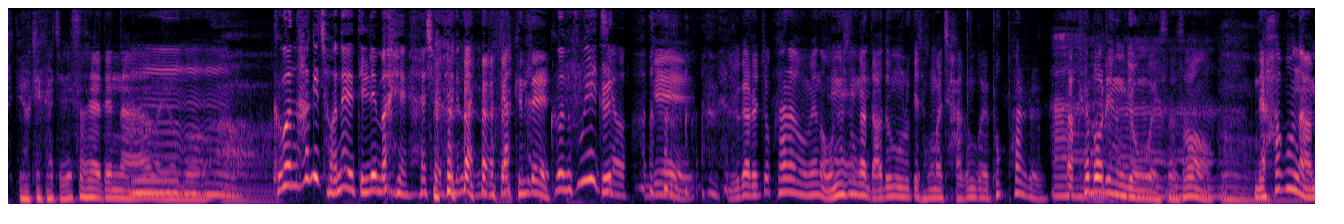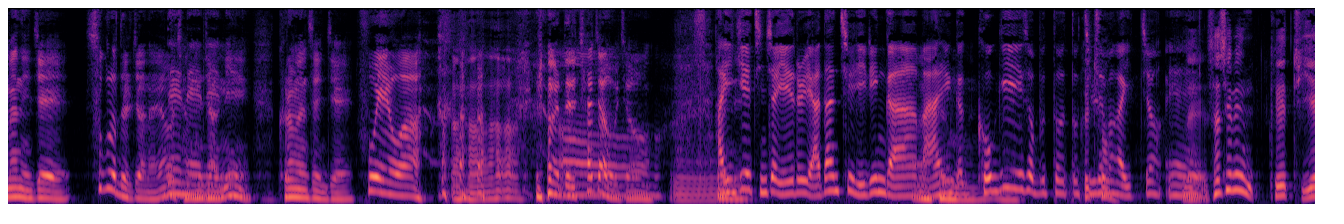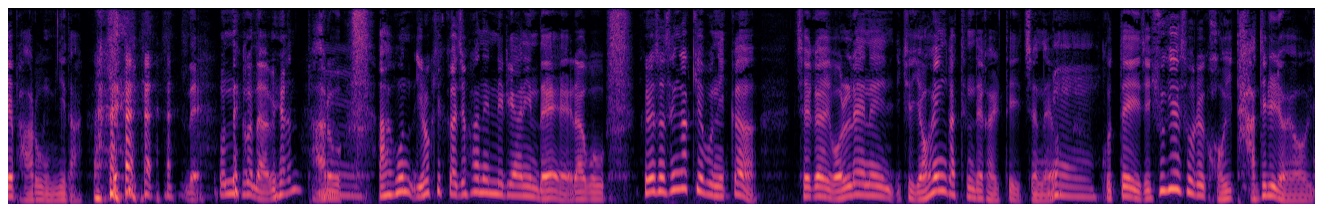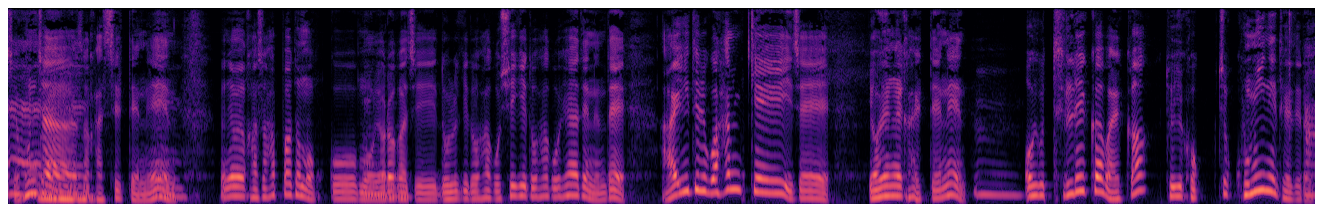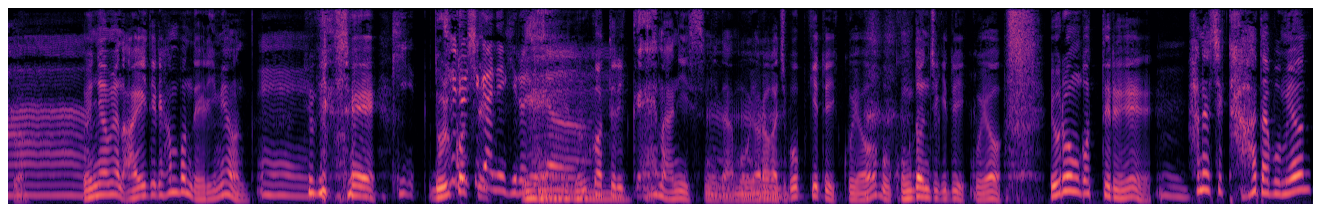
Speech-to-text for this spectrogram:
이렇게까지 했어야 됐나 뭐 이런 거. 음. 그건 하기 전에 딜레마에 하셔야 되는 거 아닙니까? 근데 그건 후회지요. 그, 이게 육아를 쭉 하다 보면 어느 순간 나도 모르게 정말 작은 거에 폭발을 아. 딱 해버리는 경우가 있어서 근데 하고 나면 이제 수그러들잖아요 네네네네. 장전이 그러면서 이제 후회와 아하. 이런 것들이 어. 찾아오죠. 음. 아 이게 진짜 얘를 야단칠 일인가 아, 말인가 그럼요. 거기서부터 또 그쵸. 딜레마가 있죠. 예. 네, 사실은 그 뒤에 바로 옵니다. 네, 혼내고 나면 바로 음. 아, 혼 이렇게까지 화낸 일이 아닌데라고 그래서 생각해 보니까 제가 원래는 이렇게 여행 같은 데 갈 때 있잖아요. 네. 그때 이제 휴게소를 거의 다 들려요. 이제 아. 혼자서 갔을 때는 네. 왜냐면 가서 핫바도 먹고 뭐 여러 가지 놀기도 하고 쉬기도 하고 해야 되는데 아이들과 함께 이제 여행을 갈 때는 음. 어 이거 들릴까 말까 되게 걱정 고민이 되더라고요. 아. 왜냐하면 아이들이 한 번 내리면 예. 휴게소에 기, 놀 것들- 시간이 길어지죠. 예, 놀 것들이 꽤 많이 있습니다. 뭐 아. 여러 가지 뽑기도 있고요, 뭐 공 던지기도 있고요. 요런 것들을 음. 하나씩 다 하다 보면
